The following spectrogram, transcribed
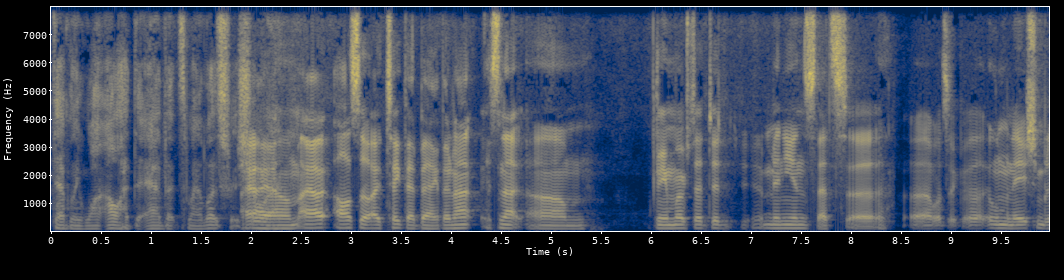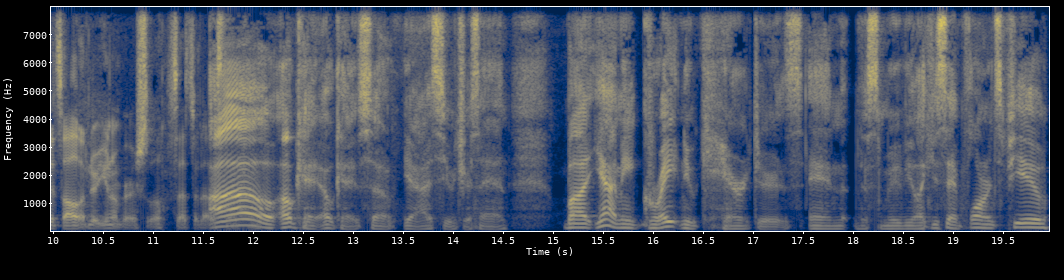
definitely want. I'll have to add that to my list for sure. I, um, I also I take that back. They're not. It's not um, DreamWorks that did Minions. That's uh, uh what's it? Uh, Illumination, but it's all under Universal. So that's what I was. Oh, okay, okay. So yeah, I see what you're saying. But yeah, I mean, great new characters in this movie. Like you said, Florence Pugh,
